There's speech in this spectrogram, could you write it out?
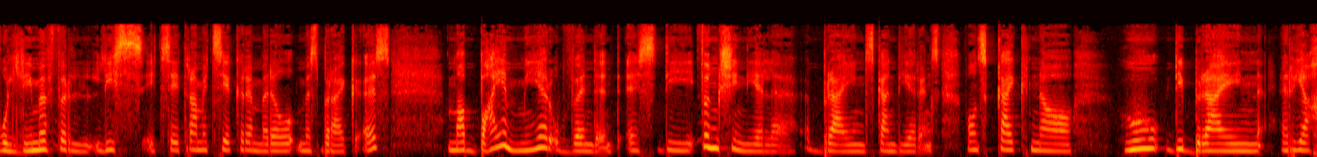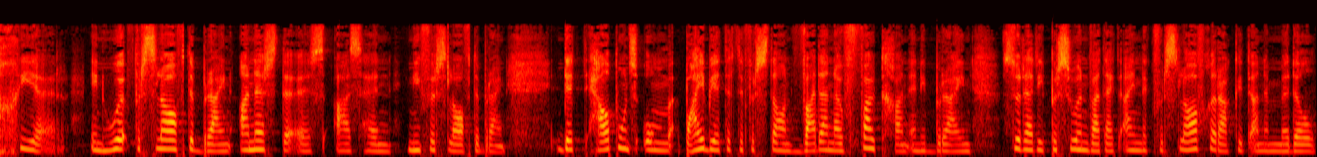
volume verlies et cetera met sekere middelmisbruik is maar baie meer opwindend is die funksionele breinskanderings ons kyk na hoe die brein reageer en hoe verslaafde brein anderste is as 'n nie verslaafde brein. Dit help ons om baie beter te verstaan wat dan nou fout gaan in die brein sodat die persoon wat uiteindelik verslaaf geraak het aan 'n middel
